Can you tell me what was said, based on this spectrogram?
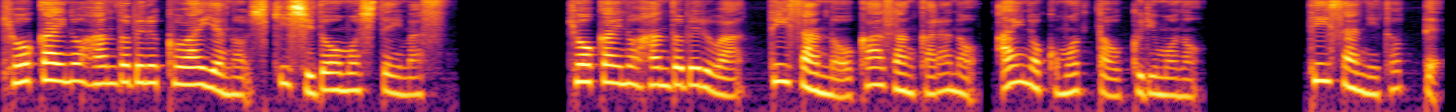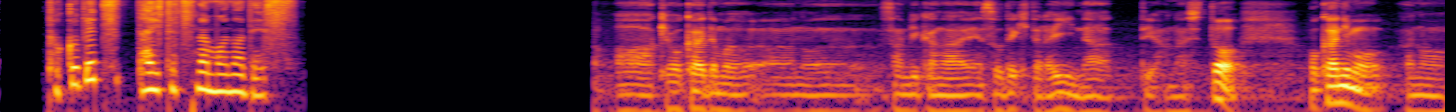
教会のハンドベルクワイアの指揮指導もしています。教会のハンドベルは T さんのお母さんからの愛のこもった贈り物。T さんにとって特別大切なものです。教会でもあの賛美歌が演奏できたらいいなっていう話と他にもあの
